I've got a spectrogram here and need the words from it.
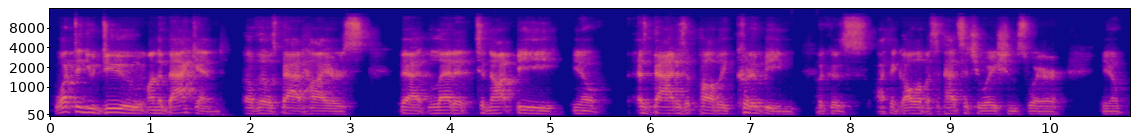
What did you do on the back end of those bad hires that led it to not be, you know, as bad as it probably could have been? Because I think all of us have had situations where, you know,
